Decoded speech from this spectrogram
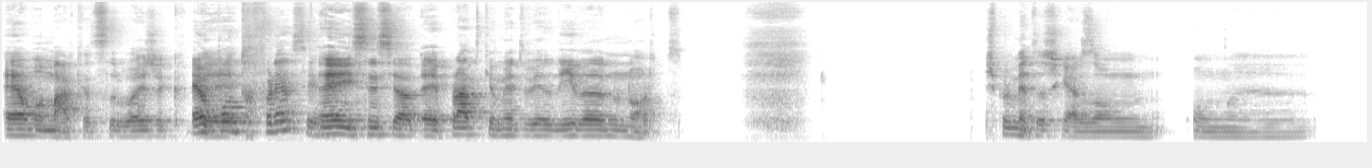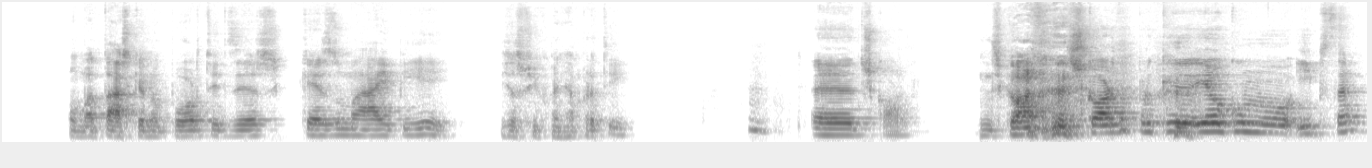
é uma marca de cerveja que É o ponto de referência. é essencial, é praticamente vendida no norte. Experimenta chegares a um, um, eh, uma tasca no Porto e dizeres que queres uma IPA. E eles ficam a olhar para ti. Uh, discordo. Discordas? Discordo porque eu, como hipster,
